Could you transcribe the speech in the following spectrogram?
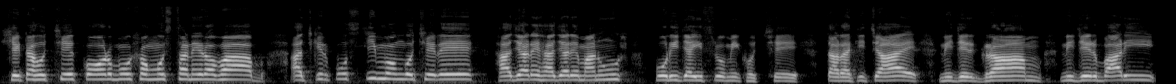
সেটা হচ্ছে কর্মসংস্থানের অভাব। আজকের পশ্চিমবঙ্গ ছেড়ে হাজারে হাজারে মানুষ পরিযায়ী শ্রমিক হচ্ছে। তারা কি চায় নিজের গ্রাম, নিজের বাড়ি,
